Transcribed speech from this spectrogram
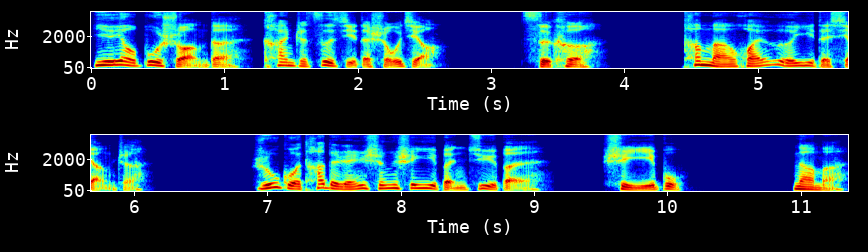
叶耀不爽的看着自己的手脚，此刻。他满怀恶意的想着：如果他的人生是一本剧本，是一部，那么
